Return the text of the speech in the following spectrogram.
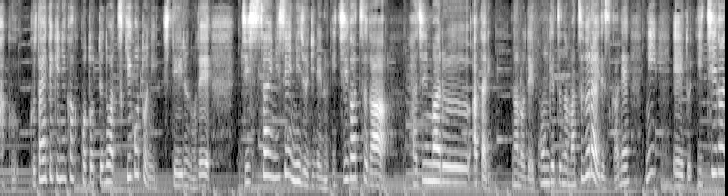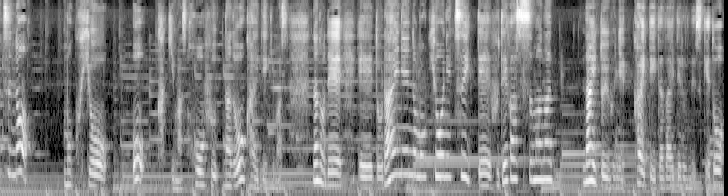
書く。具体的に書くことっていうのは月ごとにしているので実際2022年の1月が始まるあたりなので今月の末ぐらいですかねに、えーと1月の目標を書きます。抱負などを書いていきます。なので、えーと、来年の目標について筆が進まないないというふうに書いていただいてるんですけど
